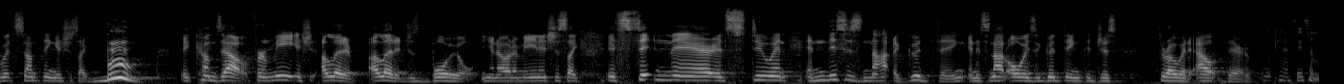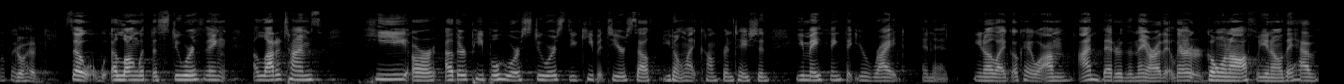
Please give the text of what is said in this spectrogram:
with something, it's just like boom, it comes out. For me, it's, I let it, I let it just boil. You know what I mean? It's just like it's sitting there, it's stewing, and this is not a good thing, and it's not always a good thing to just throw it out there. Oh, can I say something real quick? Go ahead. So, along with the steward thing, a lot of times he or other people who are stewards, you keep it to yourself. You don't like confrontation. You may think that you're right in it. You know, like okay, well, I'm I'm better than they are. That They're Sure. going off. You know, they have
